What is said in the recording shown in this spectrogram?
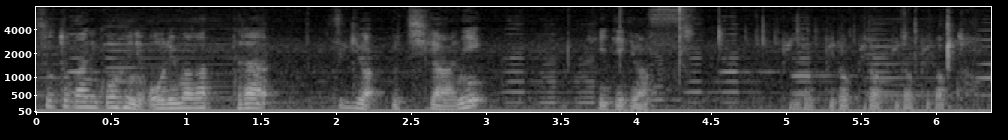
外側にこういう風に折り曲がったら、次は内側に引いていきます。ピロピロピロピロピロと。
